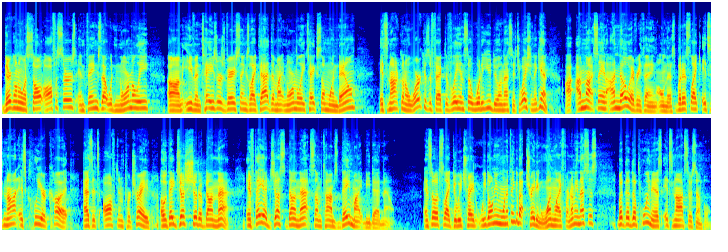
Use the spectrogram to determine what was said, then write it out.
They're going to assault officers and things that would normally, um, even tasers, various things like that, that might normally take someone down. It's not going to work as effectively. And so, what do you do in that situation? Again, I, I'm not saying I know everything on this, but it's like it's not as clear cut as it's often portrayed. Oh, they just should have done that. If they had just done that, sometimes they might be dead now. And so it's like, do we trade? We don't even want to think about trading one life for another. I mean, that's just, but the, the point is, it's not so simple.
